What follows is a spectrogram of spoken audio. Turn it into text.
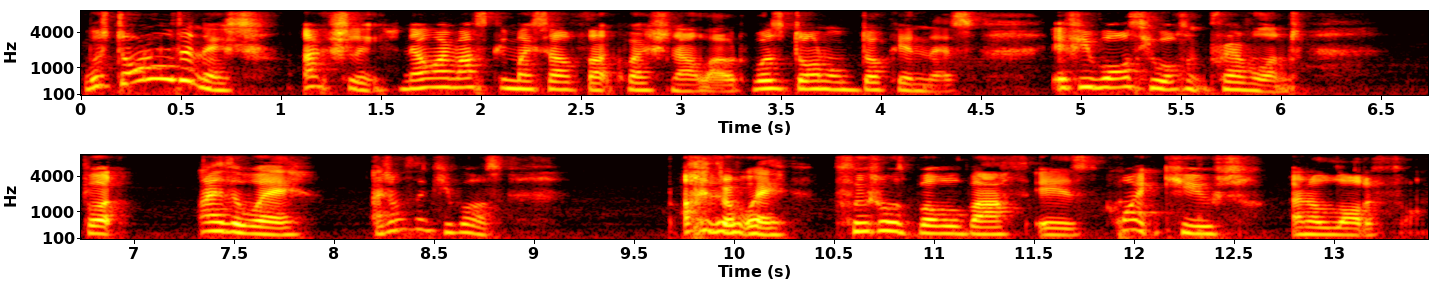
was Donald in it? Actually, now I'm asking myself that question out loud. Was Donald Duck in this? If he was, he wasn't prevalent. But either way, I don't think he was. Either way, Pluto's bubble bath is quite cute and a lot of fun.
